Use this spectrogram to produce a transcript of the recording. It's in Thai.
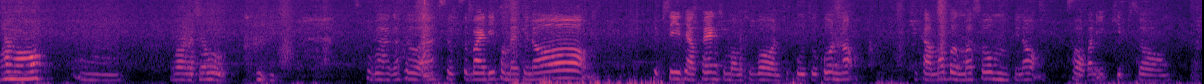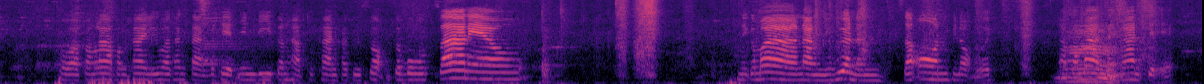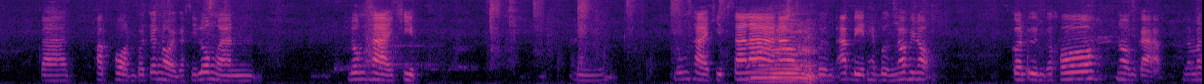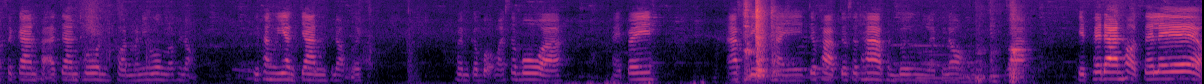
มาหมออืมว่ากระสู้ครูบาก็คือว่าสุขสบายดีพ่อแม่พี่น้อง14แถวแพร่งสมองสุบอนสุปูสุคนเนาะที่ทำมาเบิ่งมาส้มพี่น้องพอกันอีกคลิปสองเพราะว่าฟังลาวฟังไทยหรือว่าทางต่างประเทศยินดีต้อนรับทุกท่านเข้าสู่ซ่องสโบซ่าแนว นี่ก็มานั่งอยู่เพื่อนนั่นสะออนพี่น้องเลยถ้าก็มาแต่งงานแจก การพักผ่อนก็จักหน่อยก็สิลงอันลงถ่ายคลิปอันลงถ่ายคลิปซาร่าเฮาให้เบิ่งอัปเดตให้เบิ่งเนาะพี่น้องก่อนอื่นก็ขอน้อมกราบนมัสการพระอาจารย์โทนถอนมณีวงศ์เนาะพี่น้องอยู่ทางเวียงจันทน์พี่น้องเลยเพิ่นก็บอกว่าสะโบว่าให้ไปอัปเดตให้เจ้าภาพเจ้าสถาเพิ่นเบิ่งแหละพี่น้องว่าเห็ดเพดานหอดใส่แล้ว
